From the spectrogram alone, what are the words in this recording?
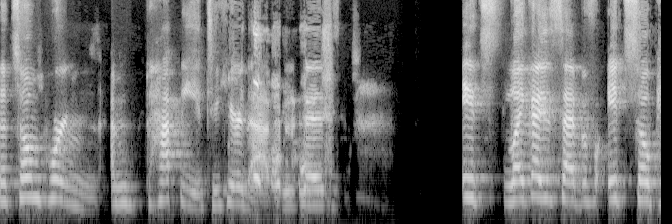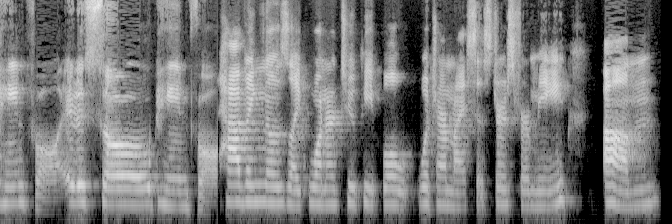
that's so important. I'm happy to hear that because it's like i said before it's so painful. It is so painful. Having those like one or two people which are my sisters for me um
